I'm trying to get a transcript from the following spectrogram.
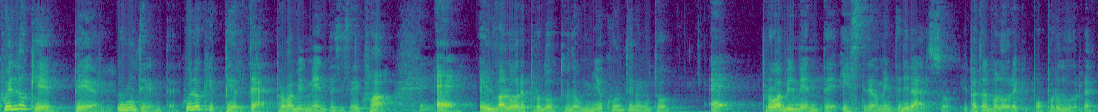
Quello che per un utente, quello che per te probabilmente se sei qua è, è il valore prodotto da un mio contenuto è probabilmente estremamente diverso rispetto al valore che può produrre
